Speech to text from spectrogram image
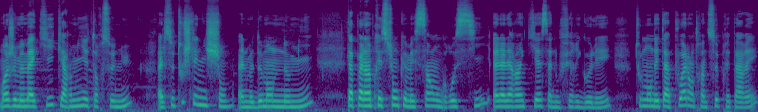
Moi, je me maquille, Carmi est torse nu. Elle se touche les nichons. Elle me demande Nomi. T'as pas l'impression que mes seins ont grossi? Elle a l'air inquiète, ça nous fait rigoler. Tout le monde est à poil en train de se préparer.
